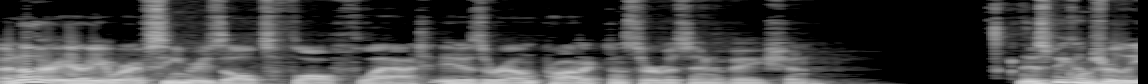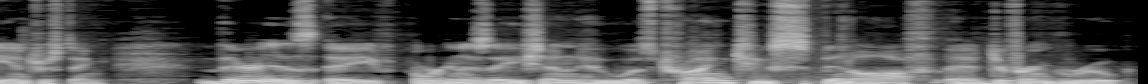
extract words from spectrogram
Another area where I've seen results fall flat is around product and service innovation. This becomes really interesting. There is a organization who was trying to spin off a different group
